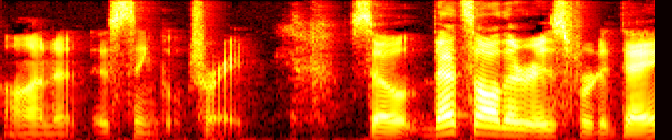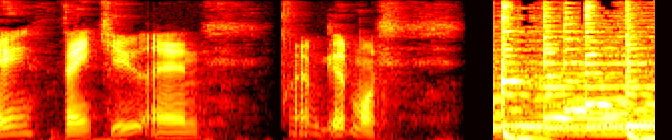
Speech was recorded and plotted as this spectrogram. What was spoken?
on a, a single trade. So that's all there is for today. Thank you and have a good one.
